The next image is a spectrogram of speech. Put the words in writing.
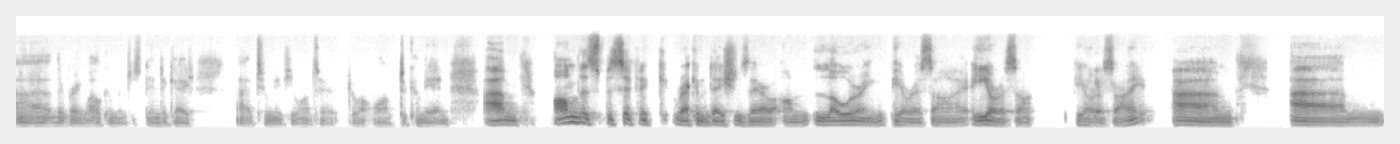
uh, they're very welcome and just indicate uh, to me if you want to, want to come in. Um, on the specific recommendations there on lowering PRSI, ERSI, PRSI, um, um,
